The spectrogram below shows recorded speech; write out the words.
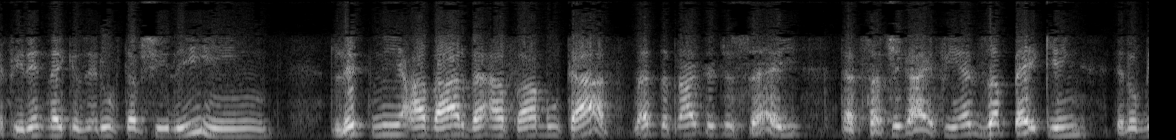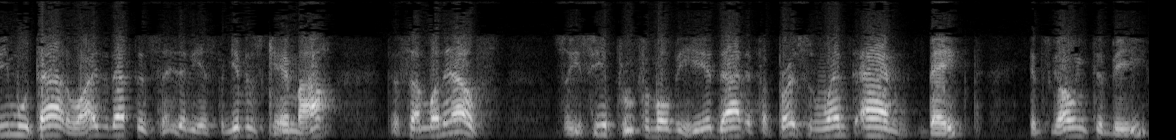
if he didn't make his eruf tavshilin, Litni avar ve'afa mutar. Let the writer just say that such a guy, if he ends up baking, it'll be mutar. Why does it have to say that he has to give his kemah to someone else? So you see a proof from over here that if a person went and baked, it's going to be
